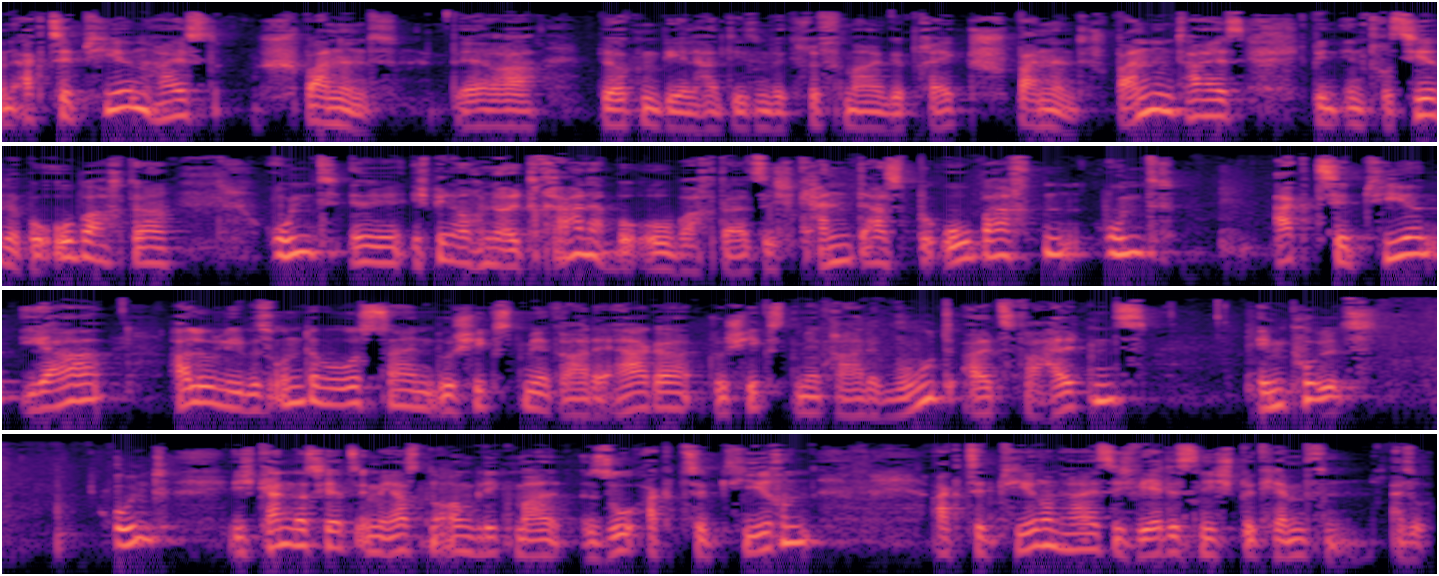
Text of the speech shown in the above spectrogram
Und akzeptieren heißt spannend. Vera Birkenbiel hat diesen Begriff mal geprägt. Spannend. Spannend heißt, ich bin interessierter Beobachter und äh, ich bin auch neutraler Beobachter. Also ich kann das beobachten und akzeptieren. Ja, hallo liebes Unterbewusstsein, du schickst mir gerade Ärger, du schickst mir gerade Wut als Verhaltensimpuls. Und ich kann das jetzt im ersten Augenblick mal so akzeptieren. Akzeptieren heißt, ich werde es nicht bekämpfen. Also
